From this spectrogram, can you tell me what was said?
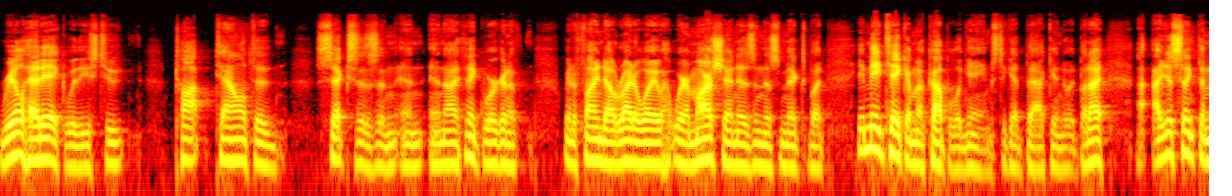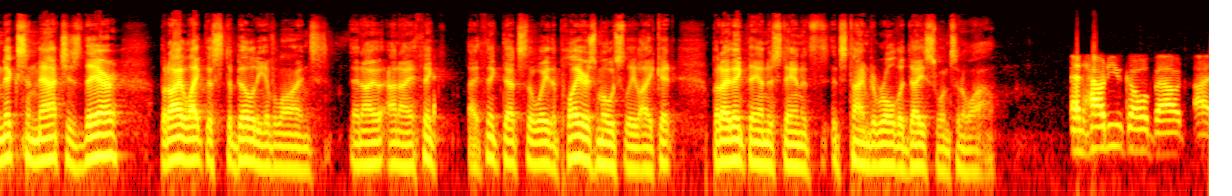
real headache with these two top talented sixes and and and I think we're going to we're going to find out right away where Marchand is in this mix but it may take him a couple of games to get back into it but I I just think the mix and match is there but I like the stability of lines and I and I think I think that's the way the players mostly like it but I think they understand it's it's time to roll the dice once in a while and how do you go about, uh,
